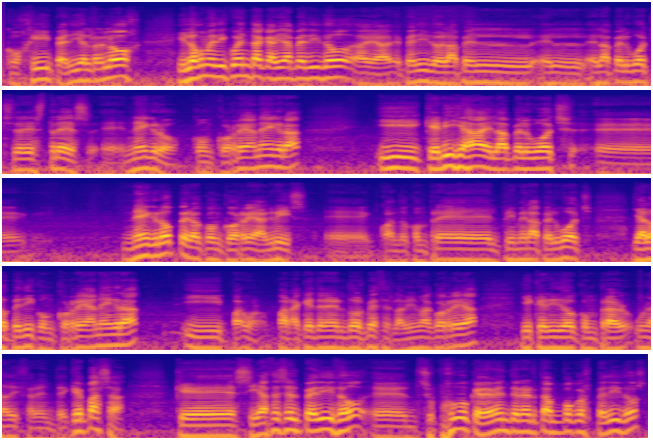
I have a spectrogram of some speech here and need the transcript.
cogí, pedí el reloj y luego me di cuenta que había pedido, eh, pedido el Apple, el, Apple Watch Series 3 eh, negro con correa negra y quería el Apple Watch negro pero con correa gris. cuando compré el primer Apple Watch ya lo pedí con correa negra y bueno, ¿para qué tener dos veces la misma correa? Y he querido comprar una diferente. ¿Qué pasa? Que si haces el pedido, eh, supongo que deben tener tan pocos pedidos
